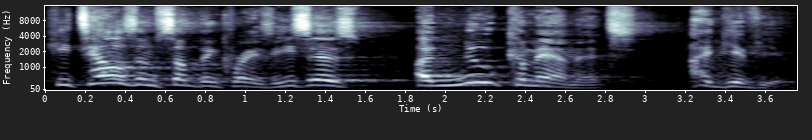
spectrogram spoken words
He tells them something crazy. He says, a new commandment I give you.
